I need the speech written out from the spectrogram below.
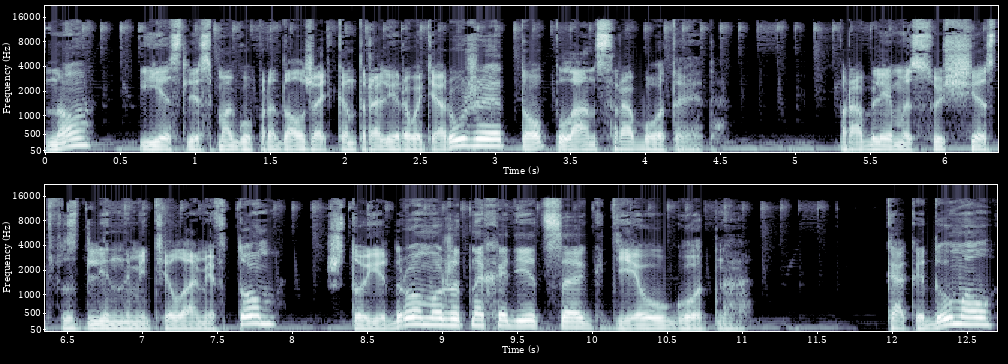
Но, если смогу продолжать контролировать оружие, то план сработает. Проблемы существ с длинными телами в том, что ядро может находиться где угодно. Как и думал,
